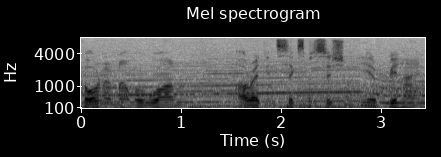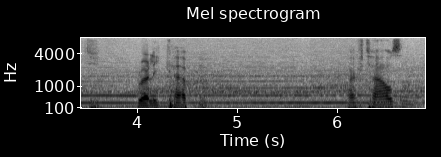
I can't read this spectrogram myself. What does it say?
corner number one, already in sixth position here behind Rally Cap 5000.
